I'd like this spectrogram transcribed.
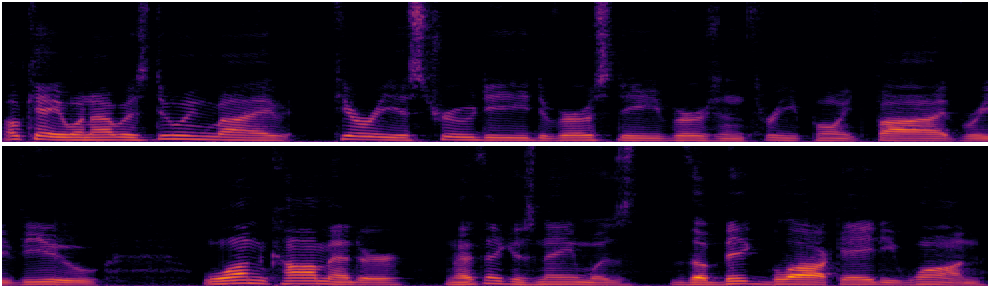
Okay, when I was doing my Furious TrueD Diversity version 3.5 review, one commenter, and I think his name was the Big Block 81,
